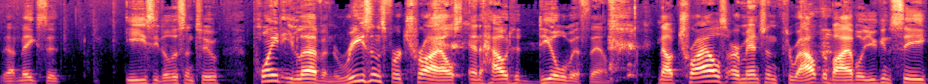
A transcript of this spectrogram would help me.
that makes it easy to listen to. Point 11 reasons for trials and how to deal with them. Now, trials are mentioned throughout the Bible. You can see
